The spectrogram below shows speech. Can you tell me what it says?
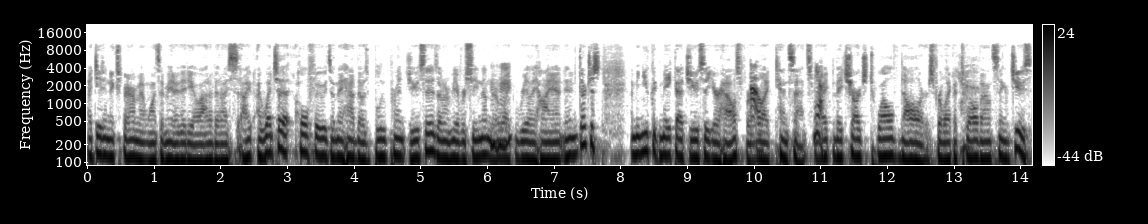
I did an experiment once. I made a video out of it. I I went to Whole Foods and they had those blueprint juices. I don't know if you ever seen them. They're Mhm. like really high end, and they're just. I mean, you could make that juice at your house for Oh. like ten cents, Yeah. right? But they charge twelve dollars for like a twelve ounce thing of juice.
